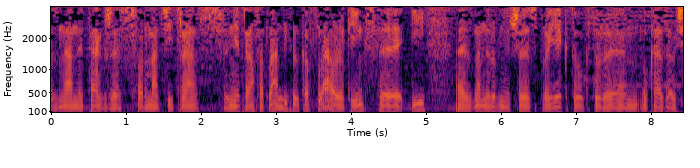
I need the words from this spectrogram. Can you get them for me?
znany także z formacji trans, nie Transatlantic, tylko Flower Kings i znany również z projektu, który ukazał się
